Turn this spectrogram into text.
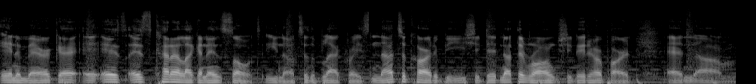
in America it's, it's kind of like an insult you know to the black race not to Cardi B she did nothing wrong she did her part and um,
